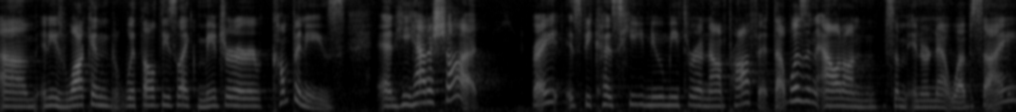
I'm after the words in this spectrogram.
Um, and he's walking with all these like major companies and he had a shot right? It's because he knew me through a nonprofit. That wasn't out on some internet website.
